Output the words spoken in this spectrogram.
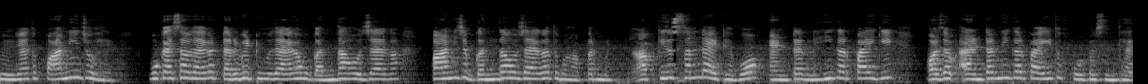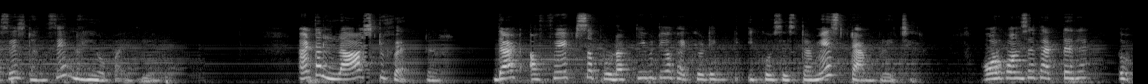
मिल जाए तो पानी जो है, वो कैसा हो जाएगा? टर्बिट हो जाएगा, वो गंदा हो जाएगा। पानी जब गंदा हो जाएगा तो वहाँ पर आपकी जो सनलाइट है वो एंटर नहीं कर पाएगी। और जब एंटर नहीं कर पाएगी तो फोटोसिंथेसिस ढंग से नहीं हो पाएगी। And the last factor that affects the productivity of aquatic ecosystem is temperature और कौन सा फैक्टर है? तो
